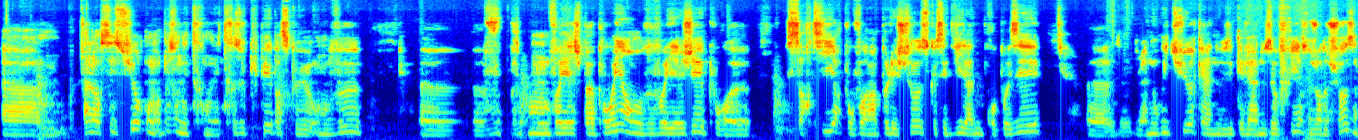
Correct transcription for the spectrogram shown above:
Alors c'est sûr qu'en plus on est très, on est très occupé parce que on veut euh, on voyage pas pour rien, on veut voyager pour euh, sortir, pour voir un peu les choses que cette ville a à nous proposer, euh, de, de, la nourriture qu'elle a, nous, qu'elle a à nous offrir, ce genre de choses.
